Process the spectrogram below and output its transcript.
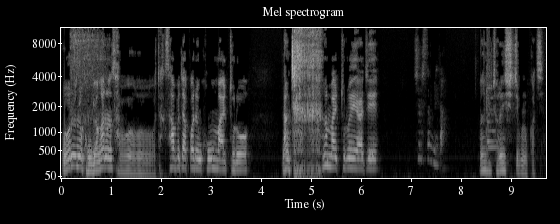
어른을 공경하는 사부작 사부작거리는 고운 말투로 낭창한 말투로 해야지. 싫습니다. 아유, 저런 시집을까지.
